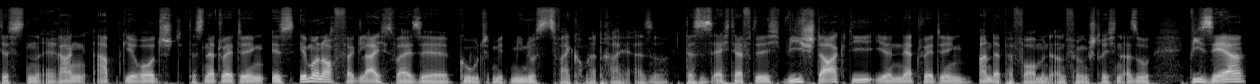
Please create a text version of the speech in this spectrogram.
schlechtesten Rang abgerutscht. Das Netrating ist immer noch vergleichsweise gut mit minus 2,3. Also das ist echt heftig, wie stark die ihr Netrating underperformen, in Anführungsstrichen. Also wie sehr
